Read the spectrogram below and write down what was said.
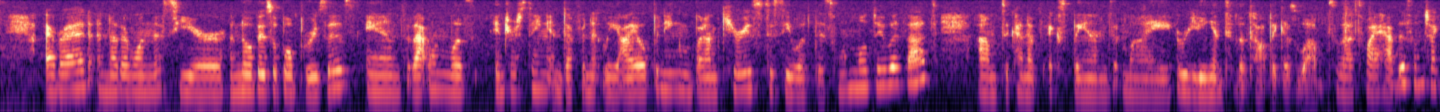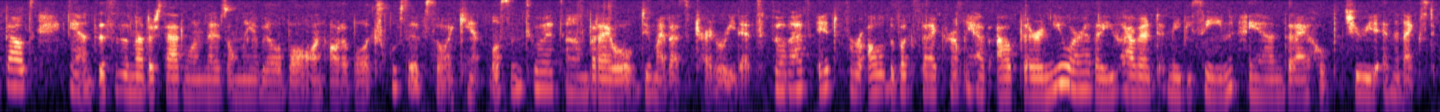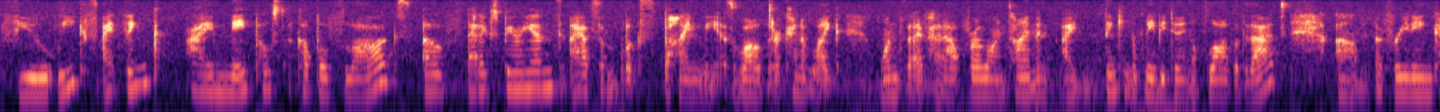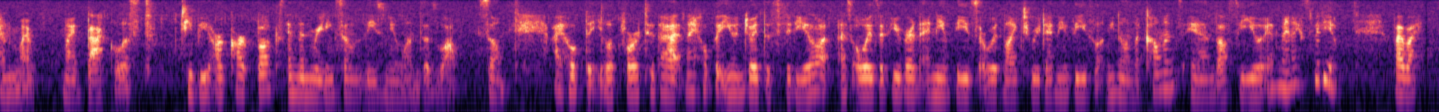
I read another one this year, No Visible Bruises, and that one was interesting and definitely eye-opening but I'm curious to see what this one will do with that um, to kind of expand my reading into the topic as well. So that's why I have this one checked out and this is another sad one that is only available on Audible exclusive so I can't listen to it um, but I will do my best to try to read it. So that's it for all of the books that I currently have out that are newer that you haven't maybe seen and that I hope to read in the next few weeks. I think I may post a couple vlogs of that experience. I have some books behind me as well that are kind of like ones that I've had out for a long time and I'm thinking of maybe doing a vlog of that, um, of reading kind of my, my backlist TBR cart books and then reading some of these new ones as well. So I hope that you look forward to that and I hope that you enjoyed this video. As always, if you've read any of these or would like to read any of these, let me know in the comments and I'll see you in my next video. Bye bye.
